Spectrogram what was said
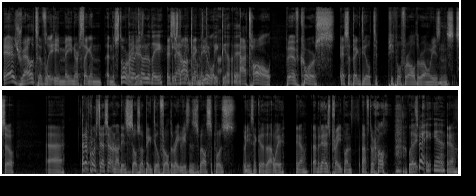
it is relatively a minor thing in in the story. Oh, totally. It's, it's yeah, just not a big, deal, a big deal at all. But of course, it's a big deal to people for all the wrong reasons. So, uh, and of course, to a certain audience, it's also a big deal for all the right reasons as well. I suppose when you think of it that way, you know, I mean, it is Pride Month after all. like, That's right. Yeah. You know,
